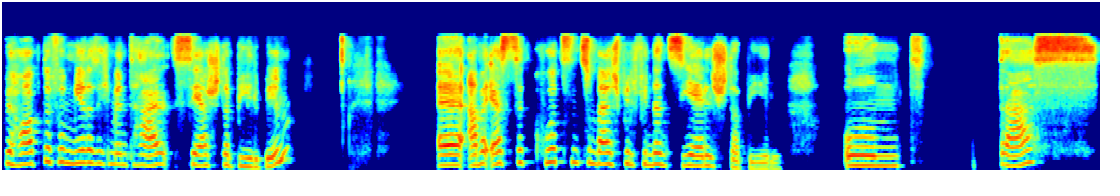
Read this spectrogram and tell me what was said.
behaupte von mir, dass ich mental sehr stabil bin, äh, aber erst seit kurzem zum Beispiel finanziell stabil. Und das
